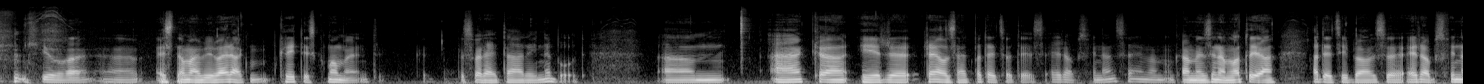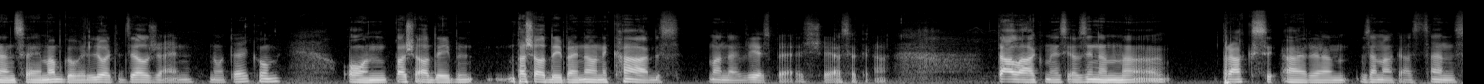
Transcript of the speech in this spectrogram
jo uh, es domāju, bija vairāk kritiski momenti, kad tas varēja tā arī nebūt. Um, ēka ir realizēta pateicoties Eiropas finansējumam. Kā mēs zinām, Latvijā attiecībā uz Eiropas finansējumu apguvi ir ļoti dzelžaini noteikumi. Un pašvaldībai nav nekādas manevru iespējas šajā sakarā. Uh, Tālāk mēs jau zinām uh, praksi ar um, zemākās cenas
